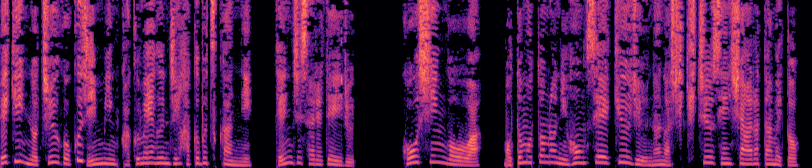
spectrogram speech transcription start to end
北京の中国人民革命軍事博物館に展示されている。高信号は、元々の日本製97式中戦車改めと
